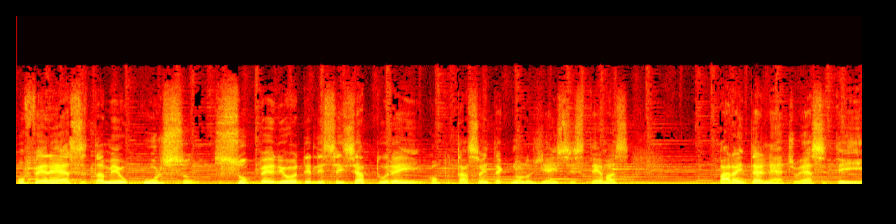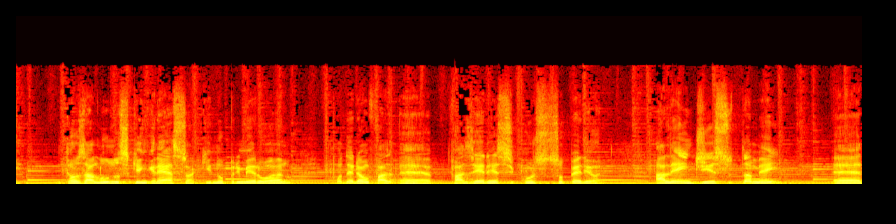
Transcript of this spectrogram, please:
oferece também o curso superior de licenciatura em computação e tecnologia em sistemas para a internet, o STI. Então, os alunos que ingressam aqui no primeiro ano poderão fa é, fazer esse curso superior. Além disso, também é,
